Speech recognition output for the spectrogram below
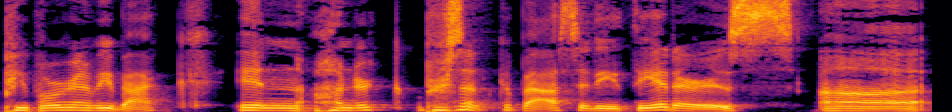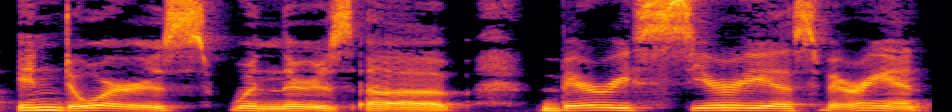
people are going to be back in 100% capacity theaters, uh, indoors when there's a very serious variant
